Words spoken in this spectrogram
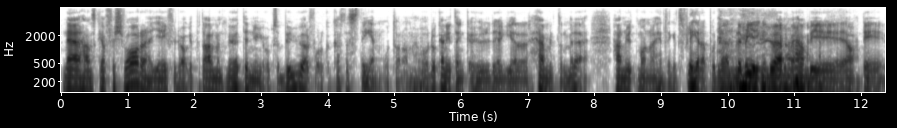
när han ska försvara det här Jay-fördraget på ett allmänt möte i New York så buar folk och kastar sten mot honom. Mm. Och då kan ni tänka hur reagerar Hamilton med det. Han utmanar helt enkelt flera på duell. Det blir ingen duell men han blir, ja, är,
